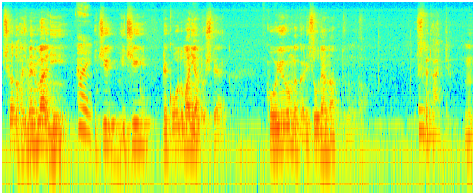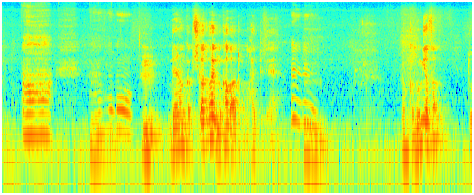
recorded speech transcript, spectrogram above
ピチカート始める前にはい。一一レコードマニアとしてこういう音楽が理想だよなってものが全て入ってる。うん、ああなるほど。うん。でなんかピチカート5のカバーとかも入ってて。うんううんん。なんか野宮さんと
